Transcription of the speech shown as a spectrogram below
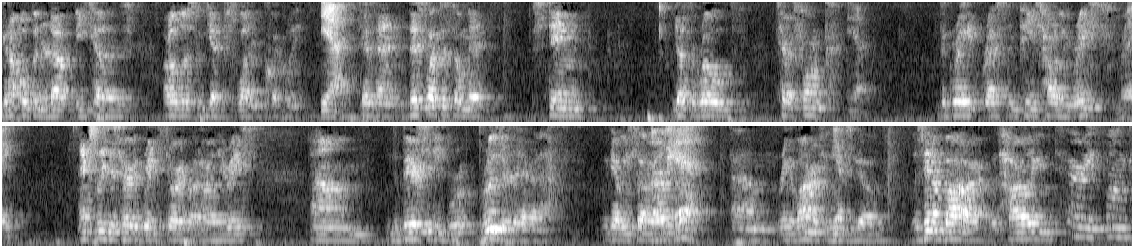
going to open it up because our list would get flooded quickly. Yeah. Because then this lets us omit Sting, Dusty Rhodes, Terry Funk, Yeah. the great rest in peace Harley Race. Right. Actually, just heard a great story about Harley Race. Um, the Bear City Bru- Bruiser there, uh, the guy we saw Oh at yeah. um, Ring of Honor a few Yep. weeks ago, was in a bar with Harley and Terry Funk.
